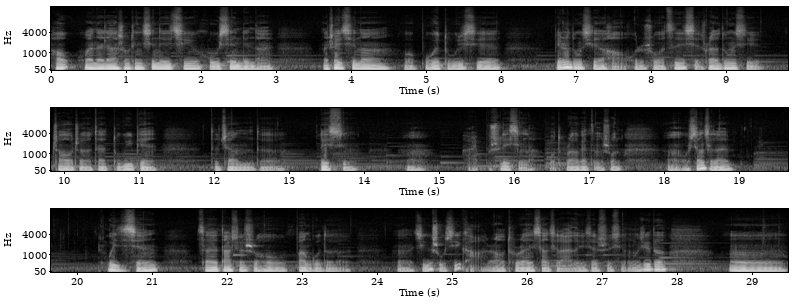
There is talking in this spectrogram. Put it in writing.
好，欢迎大家收听新的一期弧线电台。那这一期呢，我不会读一些别人东西也好，或者说我自己写出来的东西，照着再读一遍的这样的类型啊，还不是类型了，我都不知道该怎么说了。啊，我想起来，我以前在大学时候办过的，嗯，几个手机卡，然后突然想起来的一些事情。我记得，嗯。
